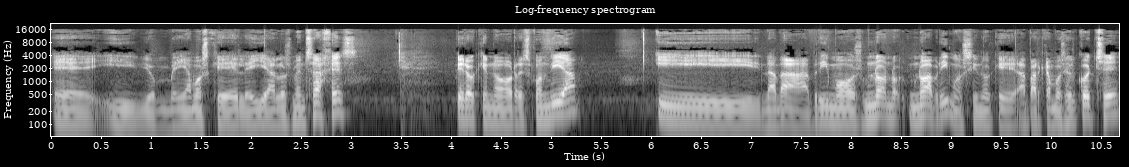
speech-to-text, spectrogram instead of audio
Eh, y yo veíamos que leía los mensajes, pero que no respondía. Y nada, abrimos, no, no, no abrimos, sino que aparcamos el coche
